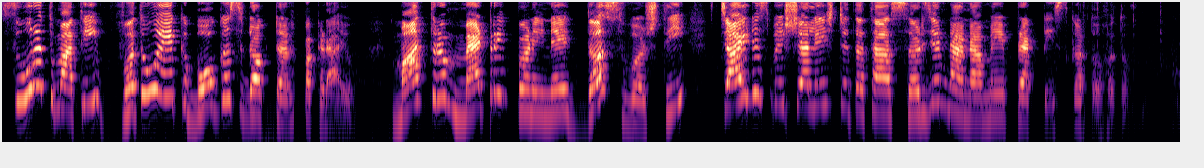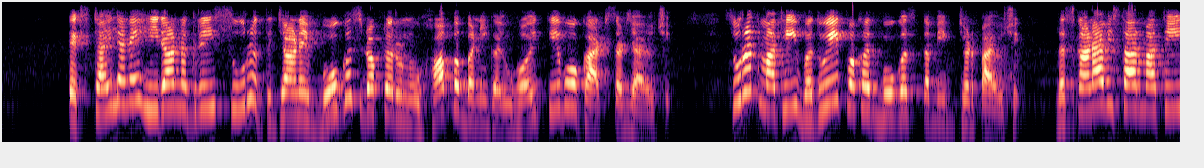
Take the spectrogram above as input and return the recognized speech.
સુરતમાંથી વધુ એક બોગસ ડોક્ટર પકડાયો. માત્ર મેટ્રિક ભણીને દસ વર્ષથી ચાઇલ્ડ સ્પેશિયાલિસ્ટ તથા સર્જનના નામે પ્રેક્ટિસ કરતો હતો. ટેક્સટાઇલ અને હીરાનગરી સુરત જાણે બોગસ ડોક્ટરોનું હબ બની ગયું હોય તેવો ઘાટ સર્જાયો છે. સુરતમાંથી વધુ એક વખત બોગસ તબીબ ઝડપાયો છે. લસકાણા વિસ્તારમાંથી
